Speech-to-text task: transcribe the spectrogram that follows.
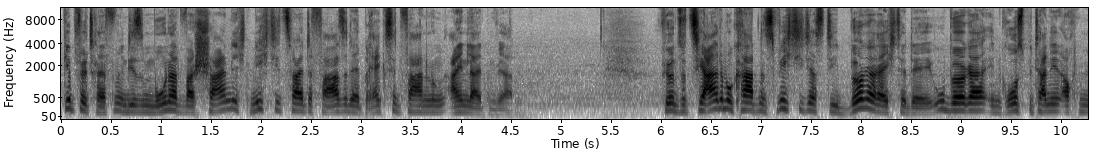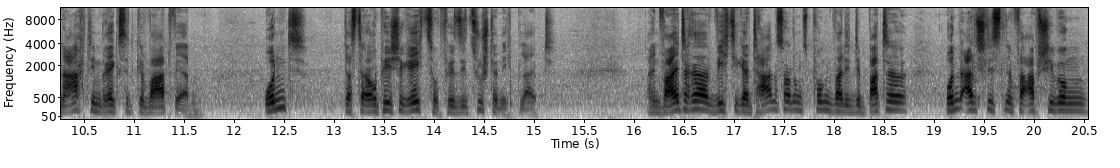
Gipfeltreffen in diesem Monat wahrscheinlich nicht die zweite Phase der Brexit-Verhandlungen einleiten werden. Für uns Sozialdemokraten ist wichtig, dass die Bürgerrechte der EU-Bürger in Großbritannien auch nach dem Brexit gewahrt werden und dass der Europäische Gerichtshof für sie zuständig bleibt. Ein weiterer wichtiger Tagesordnungspunkt war die Debatte und anschließende Verabschiedung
